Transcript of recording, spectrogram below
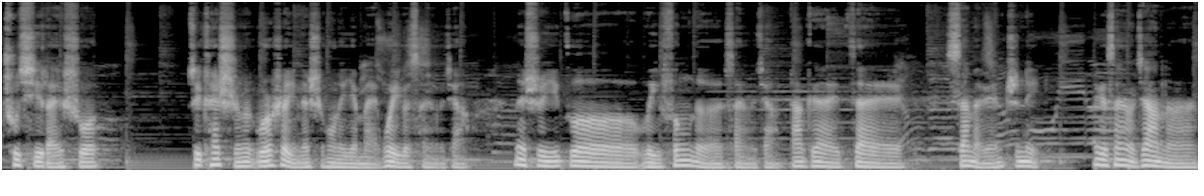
初期来说，最开始玩摄影的时候呢，也买过一个三脚架，那是一个伟峰的三脚架，大概在三百元之内。那个三脚架呢，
